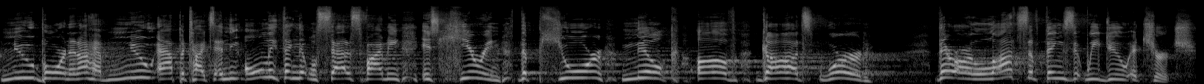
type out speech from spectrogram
newborn and I have new appetites. And the only thing that will satisfy me is hearing the pure milk of God's word. There are lots of things that we do at church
